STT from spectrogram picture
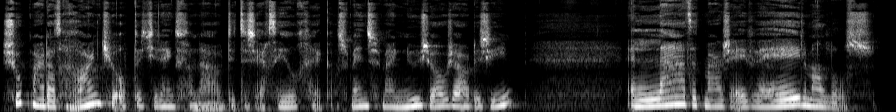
Zoek maar dat randje op dat je denkt van nou, dit is echt heel gek. Als mensen mij nu zo zouden zien, en laat het maar eens even helemaal los.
